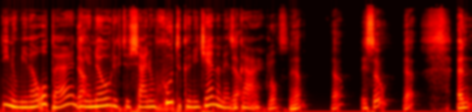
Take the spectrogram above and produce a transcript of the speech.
Die noem je wel op, hè? Die Ja. er nodig dus zijn om goed te kunnen jammen met Ja. elkaar. Klopt, ja. ja. Is zo, ja. En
